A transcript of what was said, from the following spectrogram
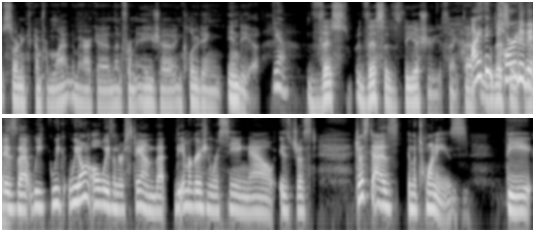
starting to come from Latin America and then from Asia, including India. yeah. This this is the issue. You think that I think part of it is that we we we don't always understand that the immigration we're seeing now is just just as in the 20s mm-hmm. the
